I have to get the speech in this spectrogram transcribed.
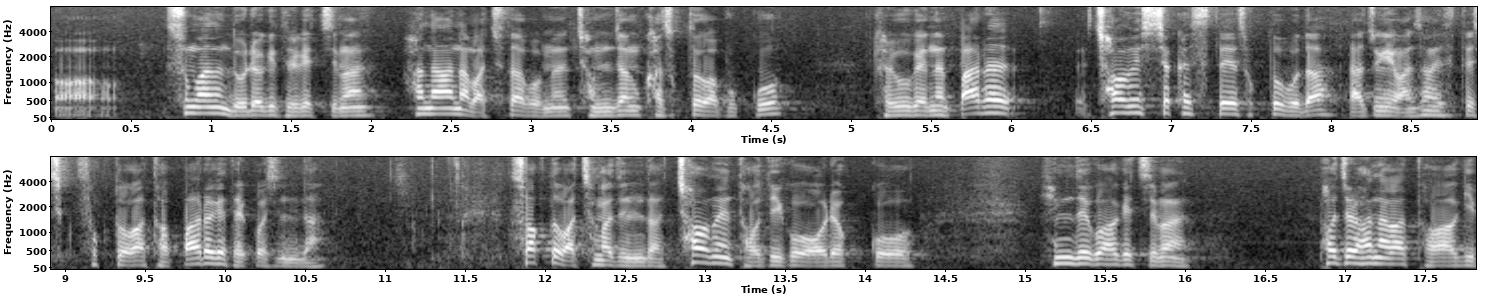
어, 수많은 노력이 들겠지만 하나하나 맞추다 보면 점점 가속도가 붙고 결국에는 빠른 처음에 시작했을 때의 속도보다 나중에 완성했을 때 속도가 더 빠르게 될 것입니다. 수학도 마찬가지입니다. 처음엔 더디고 어렵고 힘들고 하겠지만 퍼즐 하나가 더하기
